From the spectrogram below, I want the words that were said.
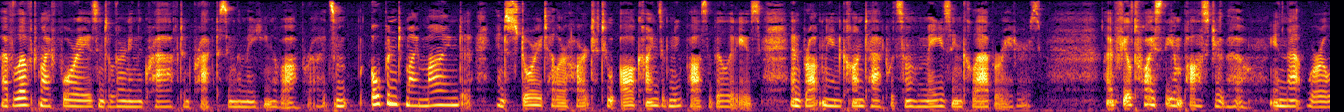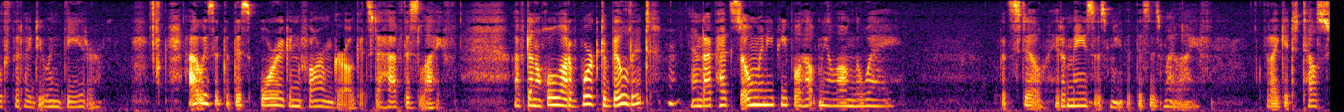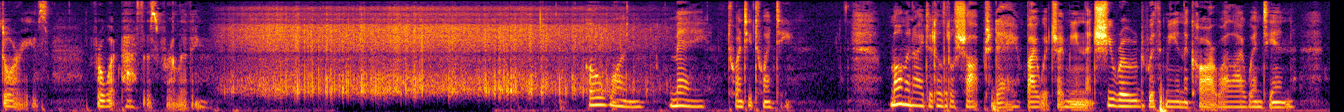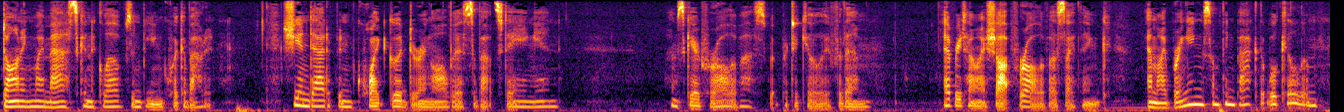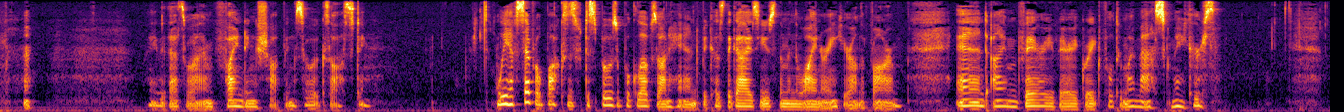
I've loved my forays into learning the craft and practicing the making of opera. It's opened my mind and storyteller heart to all kinds of new possibilities and brought me in contact with some amazing collaborators. I feel twice the impostor, though, in that world that I do in theater. How is it that this Oregon farm girl gets to have this life? I've done a whole lot of work to build it, and I've had so many people help me along the way. But still, it amazes me that this is my life, that I get to tell stories for what passes for a living. Oh one, May 2020. Mom and I did a little shop today, by which I mean that she rode with me in the car while I went in, donning my mask and gloves and being quick about it. She and Dad have been quite good during all this about staying in. I'm scared for all of us, but particularly for them. Every time I shop for all of us, I think, am I bringing something back that will kill them? Maybe that's why I'm finding shopping so exhausting. We have several boxes of disposable gloves on hand because the guys use them in the winery here on the farm, and I'm very, very grateful to my mask makers.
